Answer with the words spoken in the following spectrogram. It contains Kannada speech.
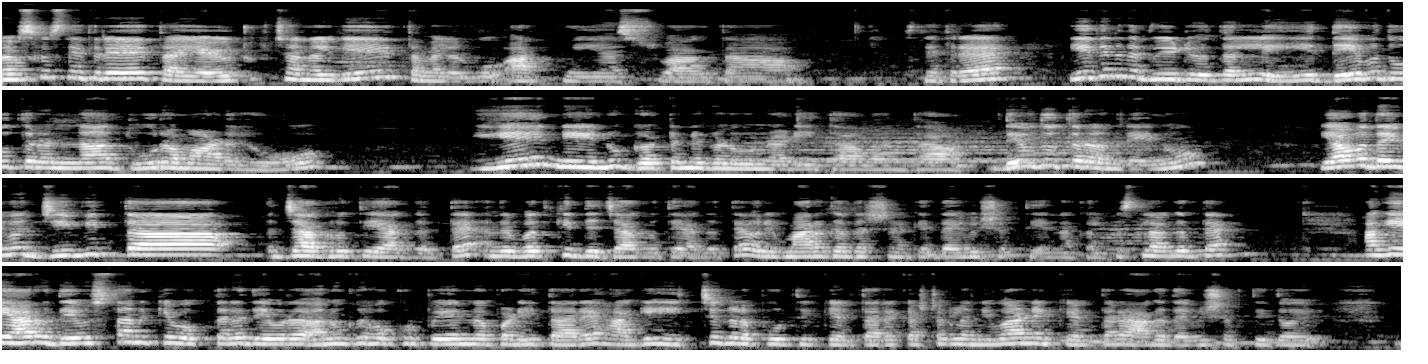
ನಮಸ್ಕಾರ ಸ್ನೇಹಿತರೆ, ತಾಯಿಯ ಯೂಟ್ಯೂಬ್ ಚಾನಲ್ಗೆ ತಮ್ಮೆಲ್ಲರಿಗೂ ಆತ್ಮೀಯ ಸ್ವಾಗತ. ಸ್ನೇಹಿತರೆ, ಈ ದಿನದ ವಿಡಿಯೋದಲ್ಲಿ ದೇವದೂತರನ್ನ ದೂರ ಮಾಡಲು ಏನೇನು ಘಟನೆಗಳು ನಡೀತಾವಂತ? ದೇವದೂತರ ಅಂದ್ರೇನು? ಯಾವ ದೈವ ಜೀವಿತ ಜಾಗೃತಿ ಆಗುತ್ತೆ ಅಂದ್ರೆ ಬದುಕಿದ್ದೆ ಜಾಗೃತಿ ಆಗುತ್ತೆ ಅವರಿಗೆ ಮಾರ್ಗದರ್ಶನಕ್ಕೆ ದೈವಶಕ್ತಿಯನ್ನು ಕಲ್ಪಿಸಲಾಗುತ್ತೆ. ಹಾಗೆ ಯಾರು ದೇವಸ್ಥಾನಕ್ಕೆ ಹೋಗ್ತಾರೆ, ದೇವರ ಅನುಗ್ರಹ ಕೃಪೆಯನ್ನು ಪಡೀತಾರೆ, ಹಾಗೆ ಇಚ್ಛೆಗಳ ಪೂರ್ತಿ ಕೇಳ್ತಾರೆ, ಕಷ್ಟಗಳ ನಿವಾರಣೆ ಕೇಳ್ತಾರೆ, ಆಗ ದೈವಶಕ್ತಿ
